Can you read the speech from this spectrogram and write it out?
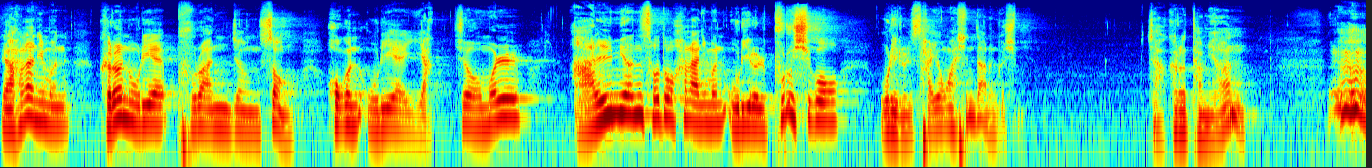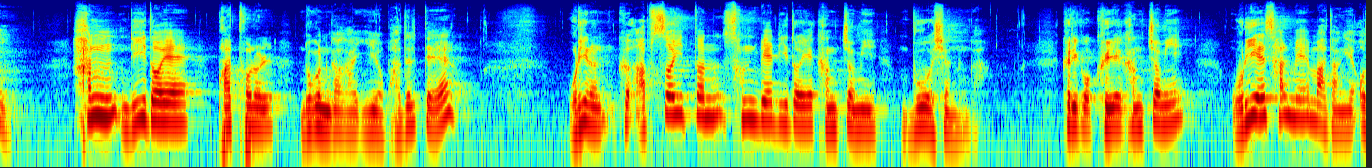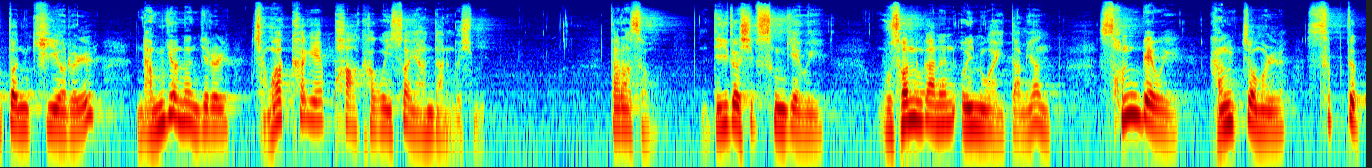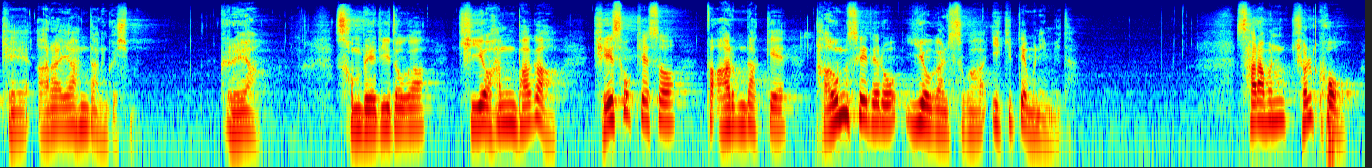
하나님은 그런 우리의 불안정성 혹은 우리의 약점을 알면서도 하나님은 우리를 부르시고 우리를 사용하신다는 것입니다. 자, 그렇다면 한 리더의 바톤을 누군가가 이어받을 때 우리는 그 앞서 있던 선배 리더의 강점이 무엇이었는가? 그리고 그의 강점이 우리의 삶의 마당에 어떤 기여를 남겼는지를 정확하게 파악하고 있어야 한다는 것입니다. 따라서 리더십 승계의 우선 가는 의무가 있다면 선배의 강점을 습득해 알아야 한다는 것입니다. 그래야 선배 리더가 기여한 바가 계속해서 더 아름답게 다음 세대로 이어갈 수가 있기 때문입니다. 사람은 결코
